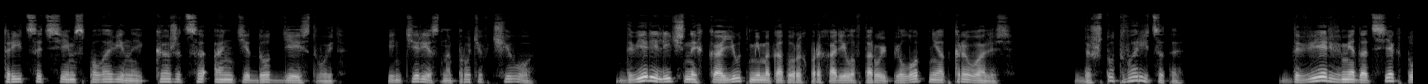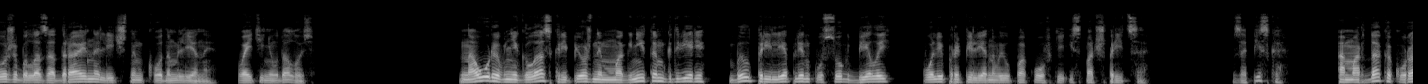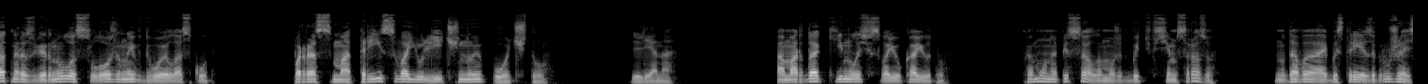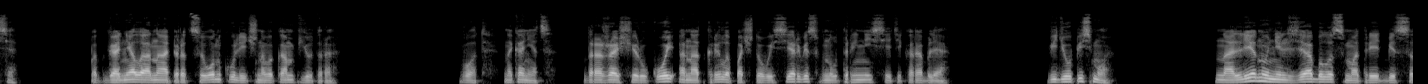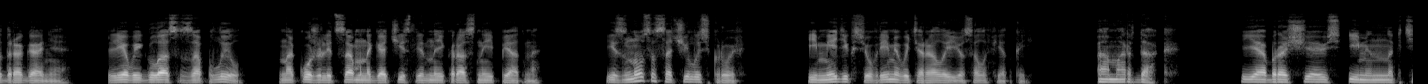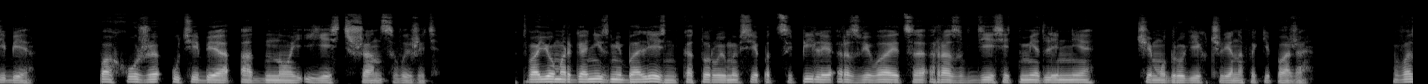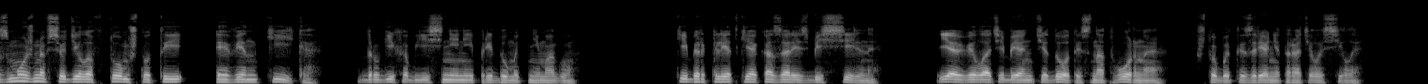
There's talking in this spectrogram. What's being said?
Тридцать семь с половиной. Кажется, антидот действует. Интересно, против чего? Двери личных кают, мимо которых проходил второй пилот, не открывались. Да что творится-то? Дверь в медотсек тоже была задраена личным кодом Лены. Войти не удалось. На уровне глаз крепежным магнитом к двери был прилеплен кусок белой полипропиленовой упаковки из-под шприца. Записка? А Мордак аккуратно развернула сложенный вдвое лоскут. «Просмотри свою личную почту, Лена». А Мордак кинулась в свою каюту. Кому написала, может быть, всем сразу? Ну давай, быстрее загружайся. Подгоняла она операционку личного компьютера. Вот, наконец. Дрожащей рукой она открыла почтовый сервис внутренней сети корабля. Видеописьмо. На Лену нельзя было смотреть без содрогания. Левый глаз заплыл, на коже лица многочисленные красные пятна. Из носа сочилась кровь, и медик все время вытирала ее салфеткой. «Амардак, я обращаюсь именно к тебе. Похоже, у тебя одной есть шанс выжить. В твоем организме болезнь, которую мы все подцепили, развивается раз в десять медленнее, чем у других членов экипажа. Возможно, все дело в том, что ты эвенкийка. Других объяснений придумать не могу. Киберклетки оказались бессильны. Я ввела тебе антидот и снотворное, чтобы ты зря не тратила силы.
